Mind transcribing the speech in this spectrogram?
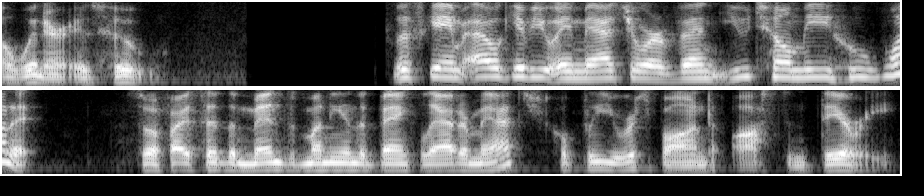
A winner is who? For this game, I will give you a match or event. You tell me who won it. So if I said the men's Money in the Bank ladder match, hopefully you respond Austin Theory.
